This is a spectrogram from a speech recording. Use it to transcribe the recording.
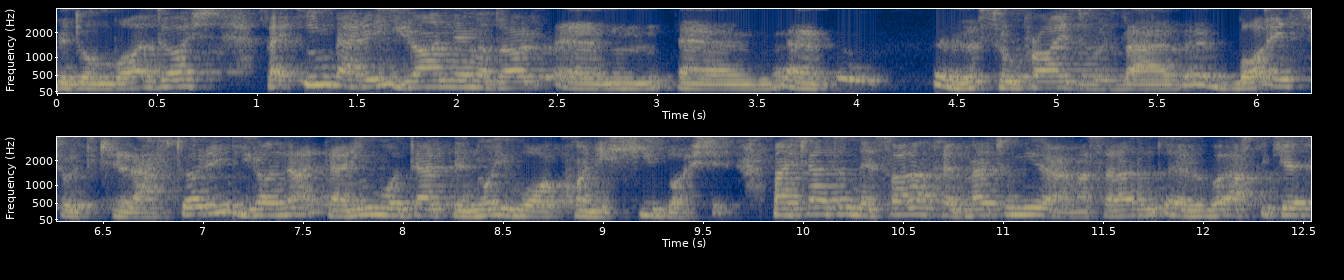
به دنبال داشت و این برای ایران نمدار سورپرایز بود و باعث شد که رفتار ایران در این مدت به نوعی واکنشی باشه. من چند تا مثالم خدمتتون میارم. مثلا وقتی که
